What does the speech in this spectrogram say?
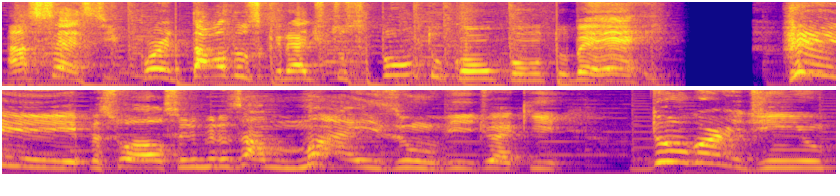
Acesse portaldoscreditos.com.br Hey pessoal, sejam bem-vindos a mais um vídeo aqui do Gordinho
